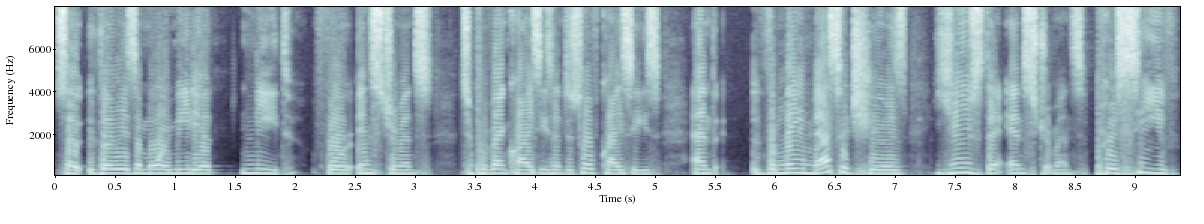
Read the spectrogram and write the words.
so there is a more immediate need for instruments to prevent crises and to solve crises. And the main message here is use the instruments, perceive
